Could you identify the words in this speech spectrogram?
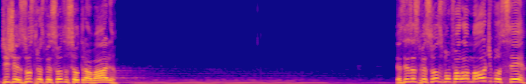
de Jesus para as pessoas do seu trabalho. E às vezes as pessoas vão falar mal de você.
